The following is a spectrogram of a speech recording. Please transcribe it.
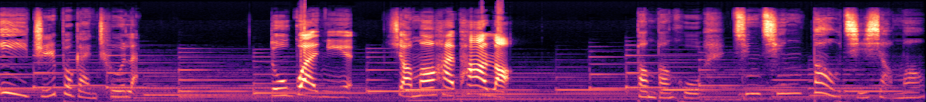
一直不敢出来。都怪你，小猫害怕了。棒棒虎轻轻抱起小猫，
